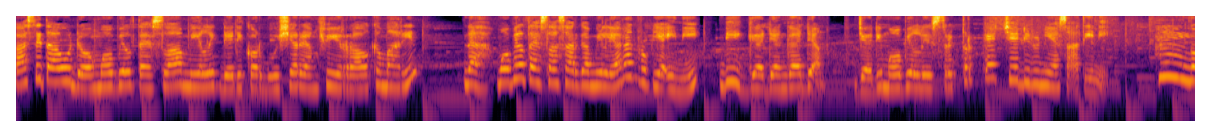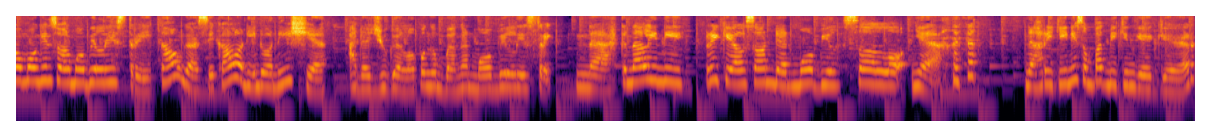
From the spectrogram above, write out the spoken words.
Pasti tahu dong mobil Tesla milik Deddy Corbuzier yang viral kemarin? Nah, mobil Tesla seharga miliaran rupiah ini digadang-gadang jadi mobil listrik terkece di dunia saat ini. Hmm, ngomongin soal mobil listrik, tahu nggak sih kalau di Indonesia ada juga loh pengembangan mobil listrik. Nah, kenal ini Ricky Elson dan mobil seloknya. Nah, Ricky ini sempat bikin geger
